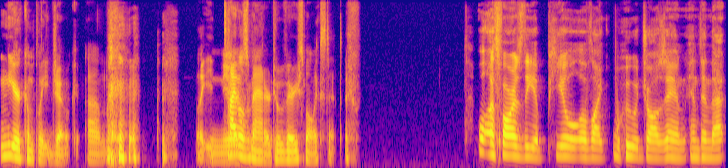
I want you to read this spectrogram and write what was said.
near complete joke. Um, like Near titles complete. matter to a very small extent. Well, as far as the appeal of like who it draws in, and then that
